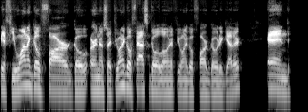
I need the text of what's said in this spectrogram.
if you want to go far, go or no, sorry, if you want to go fast, go alone. If you want to go far, go together. And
